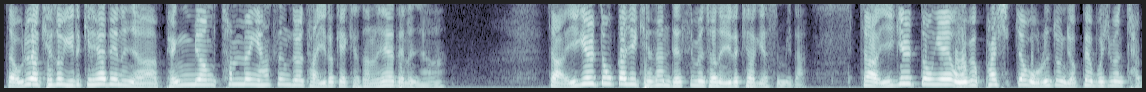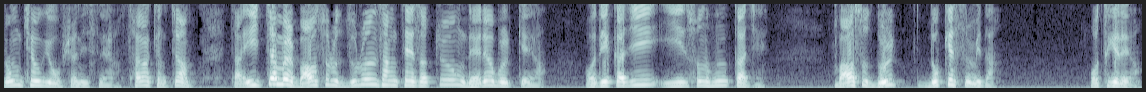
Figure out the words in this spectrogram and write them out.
자 우리가 계속 이렇게 해야 되느냐? 100명 1000명의 학생들을 다 이렇게 계산을 해야 되느냐? 자 이길동까지 계산됐으면 저는 이렇게 하겠습니다. 자 이길동의 580점 오른쪽 옆에 보시면 자동 채우기 옵션이 있어요. 사각형점. 자 이 점을 마우스로 누른 상태에서 쭉 내려 볼게요 어디까지? 이순홍까지. 마우스 놓, 놓겠습니다. 어떻게 돼요?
